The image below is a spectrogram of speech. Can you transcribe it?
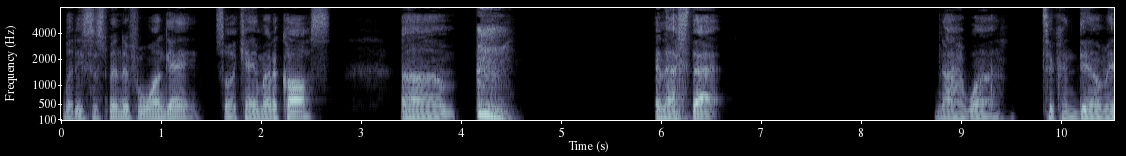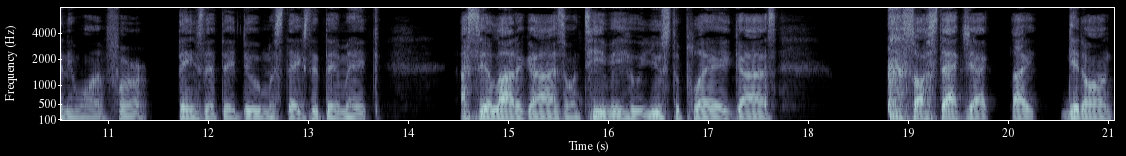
but he's suspended for one game. So it came at a cost. Um, and that's that. Not one to condemn anyone for things that they do, mistakes that they make. I see a lot of guys on TV who used to play, guys saw Stack Jack like get on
